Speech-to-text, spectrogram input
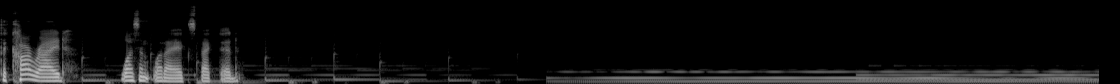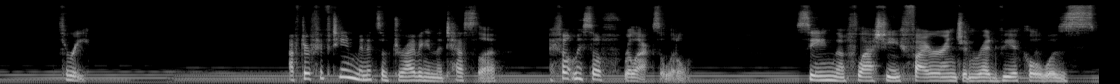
The car ride wasn't what I expected. Three. After 15 minutes of driving in the Tesla, I felt myself relax a little. Seeing the flashy fire engine red vehicle was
